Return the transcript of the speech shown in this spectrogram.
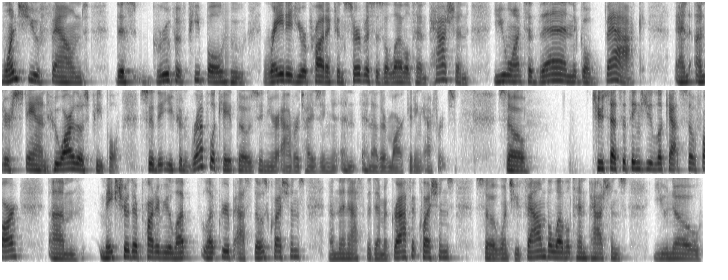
once you've found this group of people who rated your product and service as a level 10 passion, you want to then go back and understand who are those people so that you can replicate those in your advertising and, and other marketing efforts. So two sets of things you look at so far. Um, make sure they're part of your love, love group. Ask those questions and then ask the demographic questions. So once you found the level 10 passions, you know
